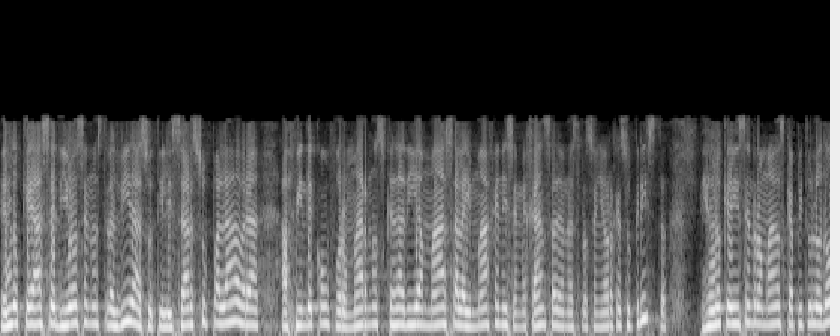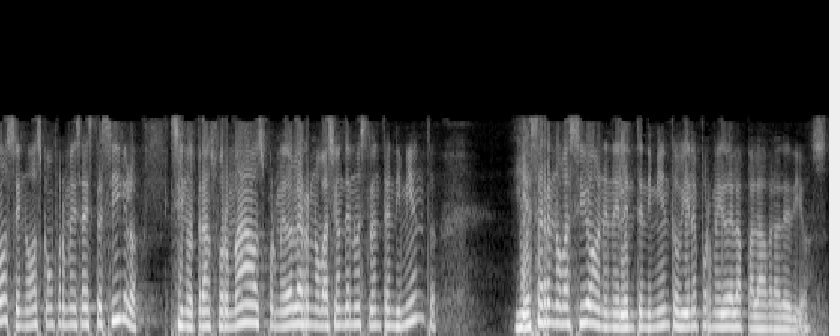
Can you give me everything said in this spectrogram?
Es lo que hace Dios en nuestras vidas, utilizar su palabra a fin de conformarnos cada día más a la imagen y semejanza de nuestro Señor Jesucristo. Es lo que dice en Romanos capítulo 12, no os conforméis a este siglo, sino transformaos por medio de la renovación de nuestro entendimiento. Y esa renovación en el entendimiento viene por medio de la palabra de Dios.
